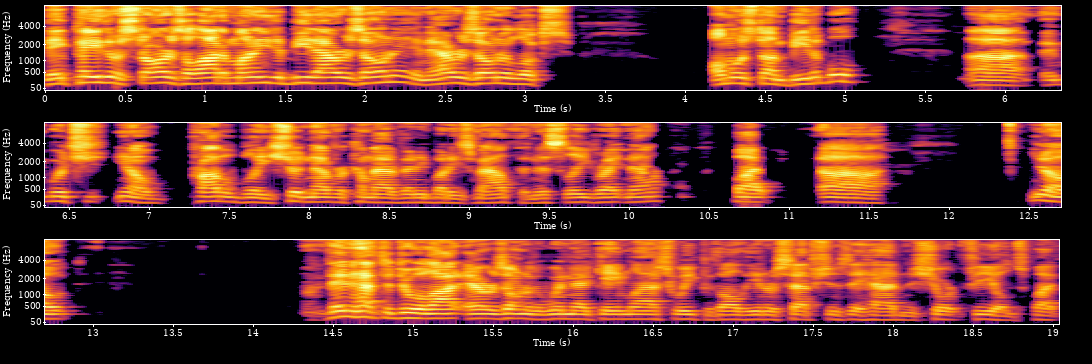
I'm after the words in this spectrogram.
they pay their stars a lot of money to beat Arizona, and Arizona looks almost unbeatable. uh, which you know probably should never come out of anybody's mouth in this league right now. But uh, you know, they didn't have to do a lot Arizona to win that game last week with all the interceptions they had in the short fields. But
